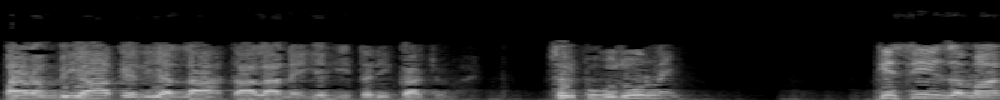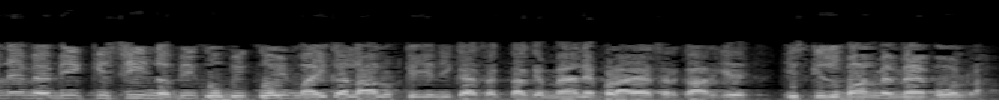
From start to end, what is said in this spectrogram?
اور انبیاء کے لیے اللہ تعالیٰ نے یہی طریقہ چنا ہے۔ صرف حضور نہیں، کسی زمانے میں بھی کسی نبی کو بھی کوئی مائی کا لال اٹھ کے یہ نہیں کہہ سکتا کہ میں نے پڑھایا سرکار، یہ اس کی زبان میں میں بول رہا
